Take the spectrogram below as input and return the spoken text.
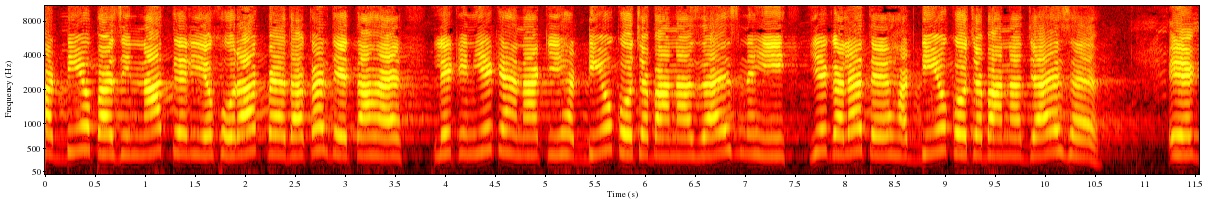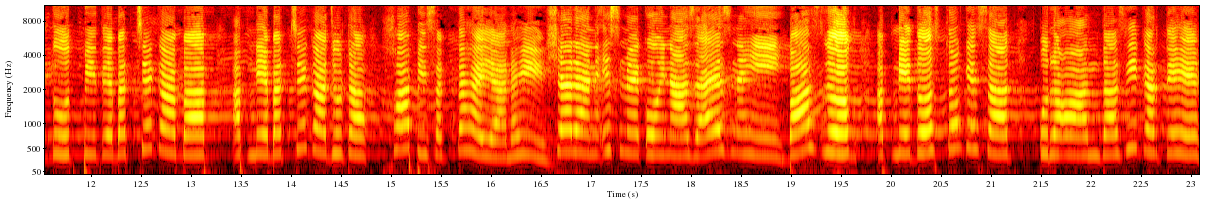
हड्डियों पर जिन्नात के लिए खुराक पैदा कर देता है, लेकिन ये कहना कि हड्डियों को चबाना जायज़ नहीं, ये गलत है, हड्डियों को चबाना जायज़ है। एक दूध पीते बच्चे का बाप अपने बच्चे का जूठा खा पी सकता है या नहीं? शरण, इसमें कोई नाजायज नहीं। बाज लोग अपने दोस्तों के साथ कुरानदाजी करते हैं,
